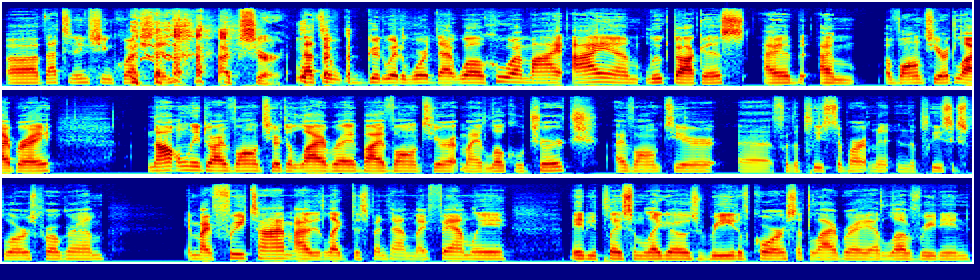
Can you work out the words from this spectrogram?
Uh, that's an interesting question. I'm sure. that's a good way to word that. Well, who am I? I am Luke Daukas. I am, I'm a volunteer at the library not only do I volunteer at the library, but I volunteer at my local church. I volunteer uh, for the police department in the Police Explorers program. In my free time, I like to spend time with my family, maybe play some Legos, read, of course, at the library. I love reading.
